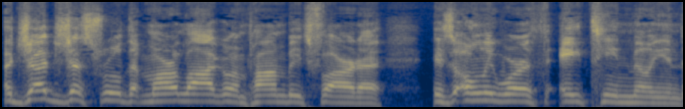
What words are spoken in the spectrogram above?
a judge just ruled that Mar-a-Lago in Palm Beach, Florida is only worth $18 million.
